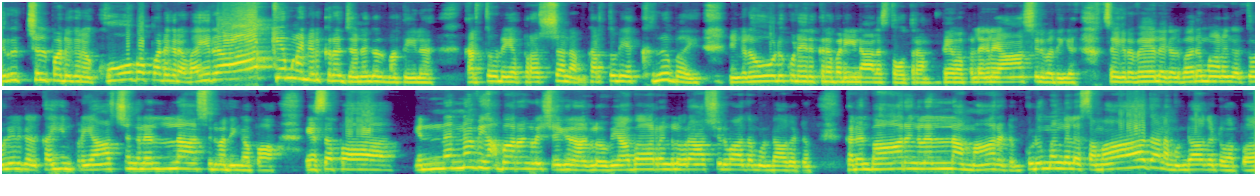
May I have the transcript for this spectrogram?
எரிச்சல் படுகிற கோபப்படுகிற வைராக்கியமாய் நிற்கிற ஜனங்கள் மத்தியில கர்த்தருடைய பிரசனம் கர்த்தருடைய கிருபை எங்களோடு கூட இருக்கிறபடியினால ஸ்தோத்திரம். தேவ பிள்ளைகளை ஆசீர்வதிங்க. செய்கிற வேலைகள் வருமானங்கள் தொழில்கள் கையின் பிரயாசங்கள் எல்லாம் ஆசீர்வதிங்கப்பா எசப்பா என்னென்ன வியாபாரங்களை செய்கிறார்களோ வியாபாரங்கள் ஒரு ஆசீர்வாதம் உண்டாகட்டும். கடன் பாரங்கள் எல்லாம் மாறட்டும். குடும்பங்கள சமாதானம் உண்டாகட்டும் அப்பா.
